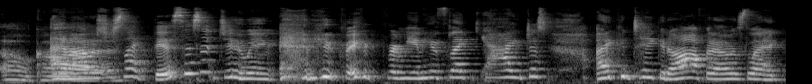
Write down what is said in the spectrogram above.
oh god. and I was just like, this isn't doing anything for me. And he's like, yeah, I just, I could take it off. And I was like,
